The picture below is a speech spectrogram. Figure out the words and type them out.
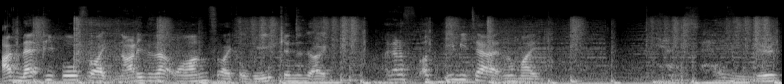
I've met people for like not even that long, for like a week, and they're like, I got a fuck BB tat, and I'm like, damn, it's heavy, dude.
